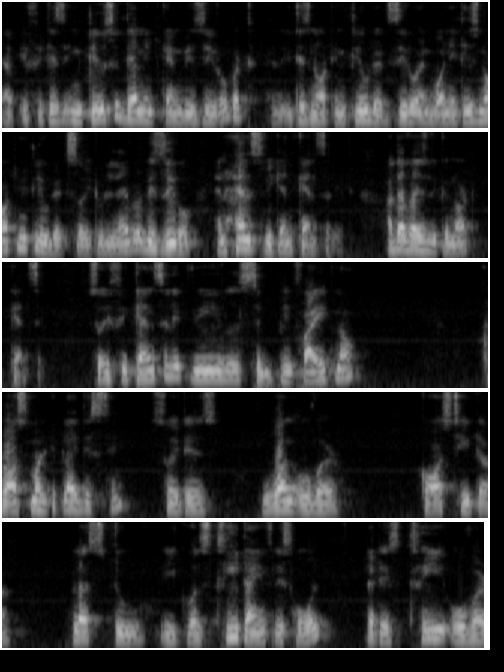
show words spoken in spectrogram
uh, if it is inclusive then it can be 0 but it is not included. 0 and 180 is not included so it will never be 0 and hence we can cancel it. Otherwise we cannot cancel. So if we cancel it we will simplify it now. Cross multiply this thing. So it is 1 over cos theta plus 2 equals 3 times this whole that is 3 over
